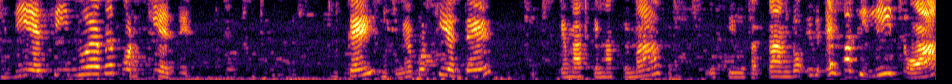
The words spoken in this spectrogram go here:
19 por 7. ¿Ok? 19 por 7. ¿Qué más, qué más, qué más? Lo sigo sacando. Es facilito, ¿ah?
